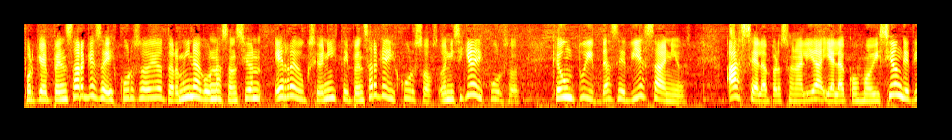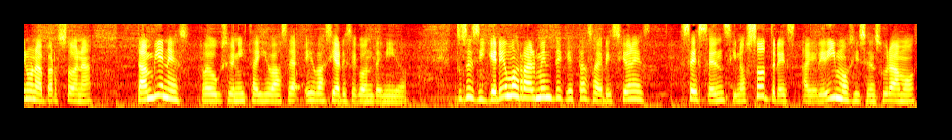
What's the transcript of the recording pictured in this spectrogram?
porque pensar que ese discurso de odio termina con una sanción es reduccionista y pensar que discursos, o ni siquiera discursos, que un tuit de hace 10 años hace a la personalidad y a la cosmovisión que tiene una persona, también es reduccionista y es vaciar, ese contenido. Entonces, si queremos realmente que estas agresiones cesen, si nosotros agredimos y censuramos,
